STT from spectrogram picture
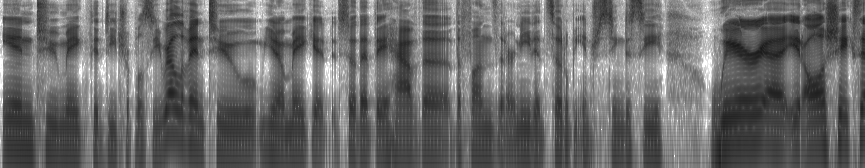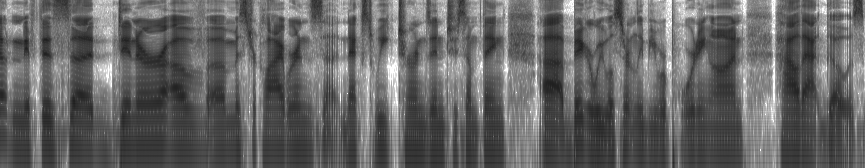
in to make the DCCC relevant, to you know make it so that they have the the funds that are needed. So it'll be interesting to see where uh, it all shakes out and if this uh, dinner of uh, Mr. Clyburn's uh, next week turns into something uh, bigger, we will certainly be reporting on how that goes.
